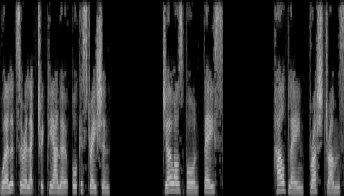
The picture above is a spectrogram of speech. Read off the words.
Wurlitzer electric piano, orchestration. Joe Osborn, bass. Hal Blaine, brush drums.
